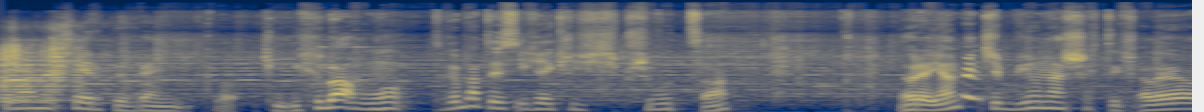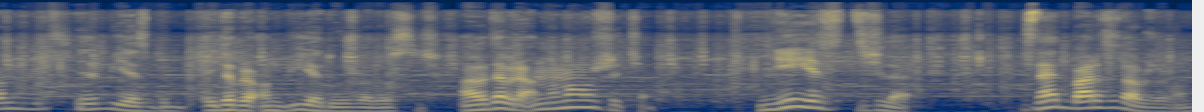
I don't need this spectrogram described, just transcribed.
trzymali sierpy w ręku. I chyba mu... Chyba to jest ich jakiś przywódca. Dobra, i on będzie bił naszych tych, ale on nie bije zbyt... Ej, dobra, on bije dużo dosyć. Ale dobra, on ma mało życia. Nie jest źle. Jest nawet bardzo dobrze wam.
